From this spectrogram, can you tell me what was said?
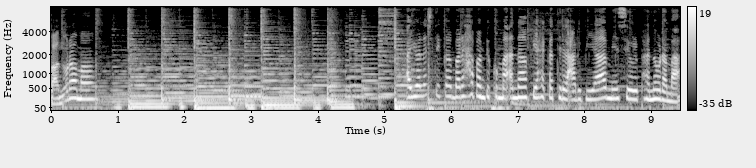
بانوراما أيها الأصدقاء مرحبا بكم معنا في حلقة العربية من سيول بانوراما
